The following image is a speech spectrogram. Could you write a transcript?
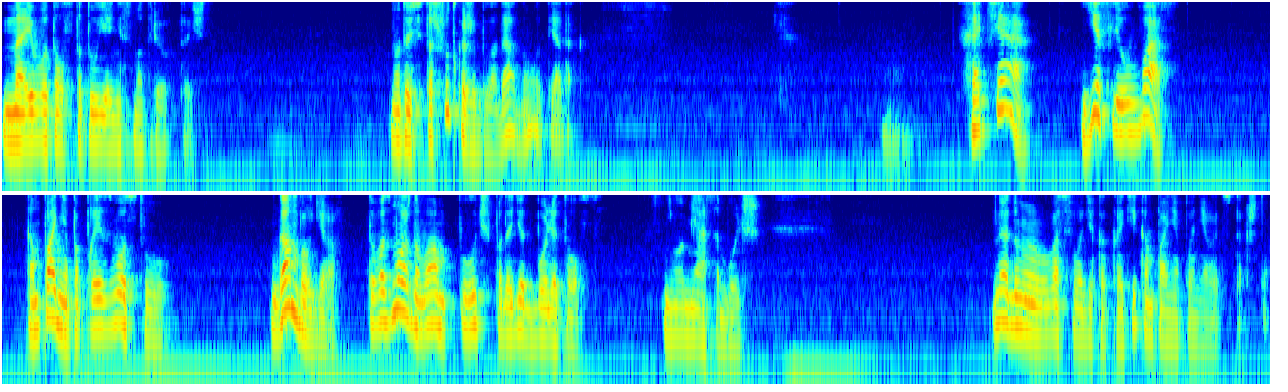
на его толстоту я не смотрю точно. Ну, то есть это шутка же была, да? Ну, вот я так. Хотя, если у вас компания по производству гамбургеров, то, возможно, вам лучше подойдет более толстый. С него мяса больше. Но я думаю, у вас вроде как IT-компания планируется, так что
